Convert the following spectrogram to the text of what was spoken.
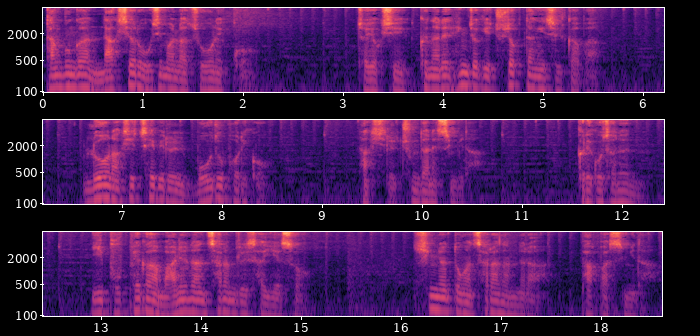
당분간 낚시하러 오지 말라 조언했고 저 역시 그날의 행적이 추적당해질까봐 루어 낚시 채비를 모두 버리고 낚시를 중단했습니다. 그리고 저는 이 부패가 만연한 사람들 사이에서 10년 동안 살아남느라 바빴습니다.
